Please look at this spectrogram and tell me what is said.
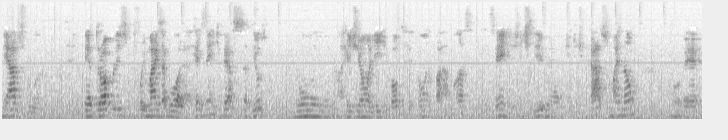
meados do ano. Petrópolis foi mais agora. Resende, graças a Deus, numa região ali de Volta Redonda, Barra Mansa, Resende, a gente teve um aumento de casos, mas não é,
